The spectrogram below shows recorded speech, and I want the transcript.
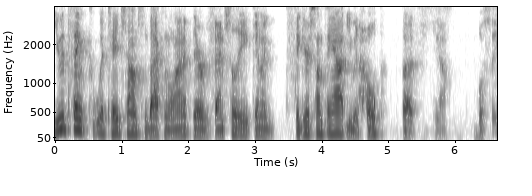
You would think with Tage Thompson back in the lineup, they're eventually going to figure something out. You would hope, but you know, we'll see.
